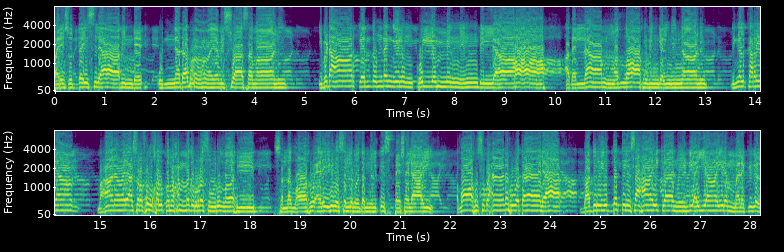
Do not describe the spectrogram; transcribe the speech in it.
പരിശുദ്ധ ഇസ്ലാമിന്റെ ഉന്നതമായ വിശ്വാസമാണ്. ഇവിടെ ആർക്കെന്തുണ്ടെങ്കിലും കൊല്ലും മിന്നിണ്ടില്ല അതെല്ലാം അള്ളാഹുവിങ്കൽ നിന്നാണ്. നിങ്ങൾക്കറിയാം മഹാനായ അഷ്റഫുൽ ഖൽഖ് മുഹമ്മദ് റസൂലുള്ളാഹി സല്ലല്ലാഹു അലൈഹി വസല്ലം തങ്ങൾക്ക് സ്പെഷ്യലായി. അല്ലാഹു സുബ്ഹാനഹു ബദർ യുദ്ധത്തിൽ സഹായിക്കാൻ വേണ്ടി അയ്യായിരം മലക്കുകൾ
